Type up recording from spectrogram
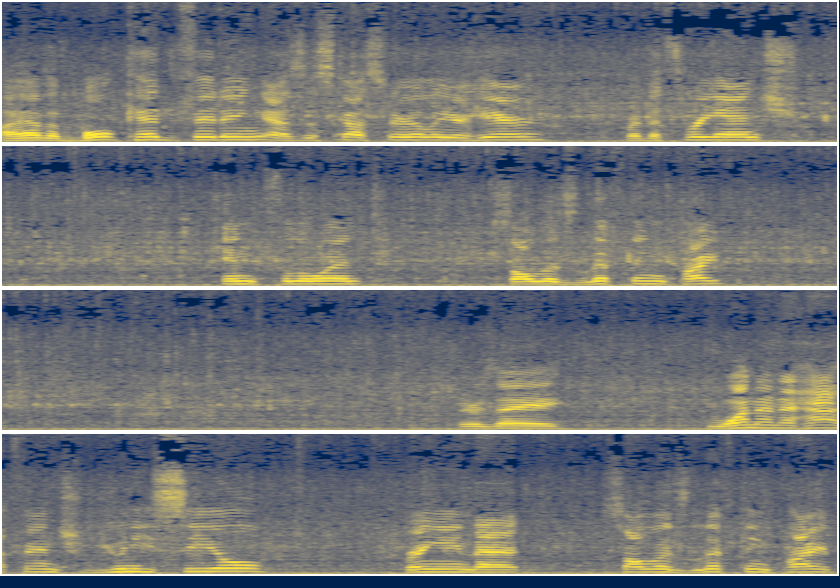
I have a bulkhead fitting as discussed earlier here for the three inch influent solids lifting pipe. There's a one and a half inch uni seal bringing that solids lifting pipe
